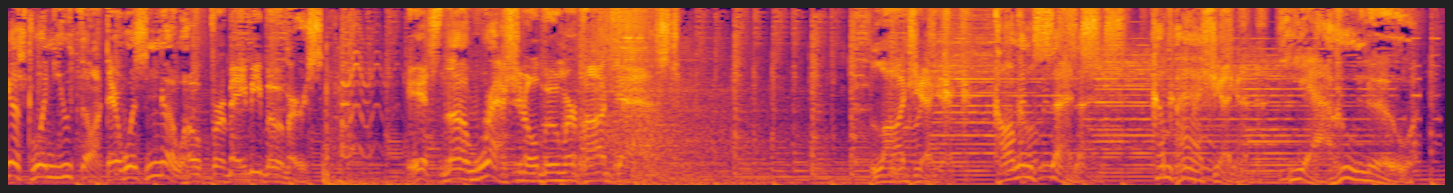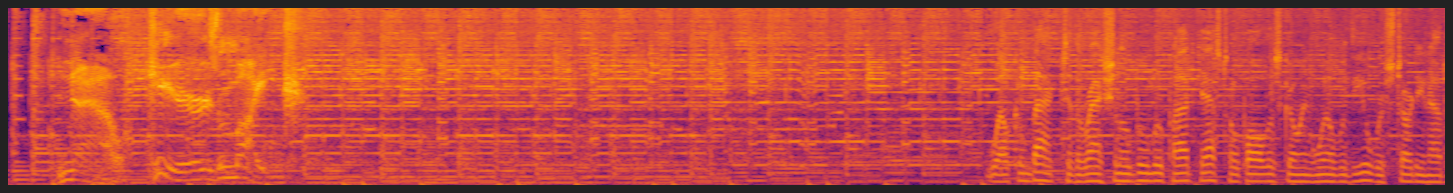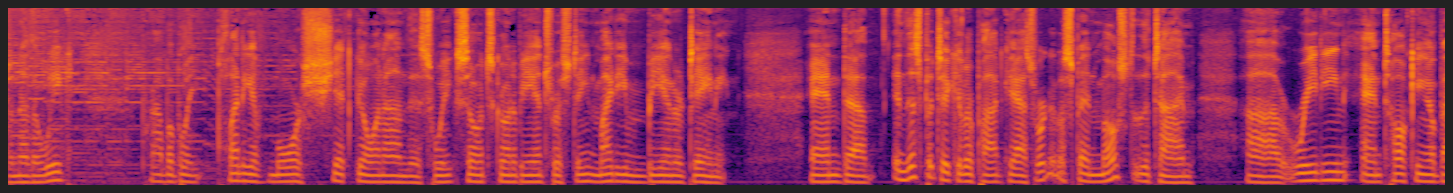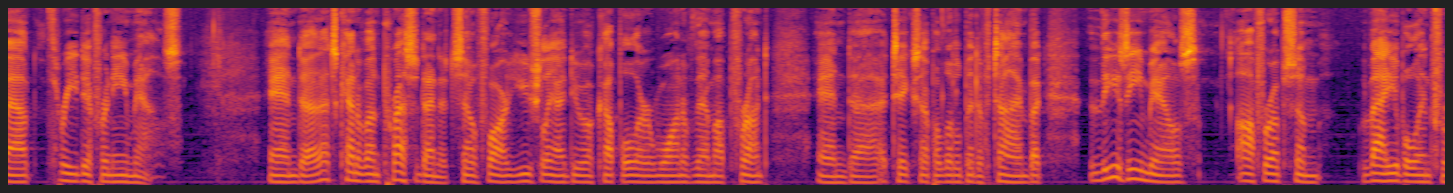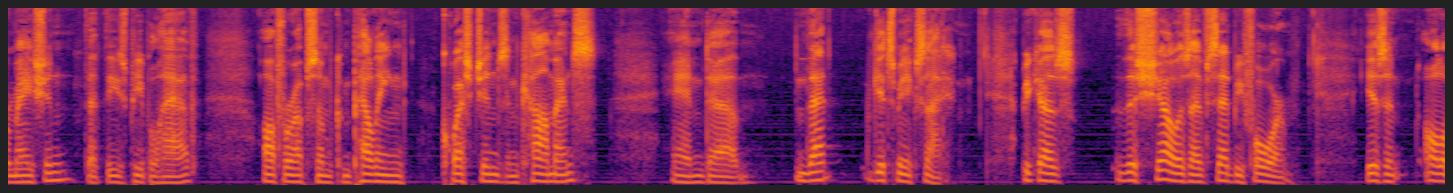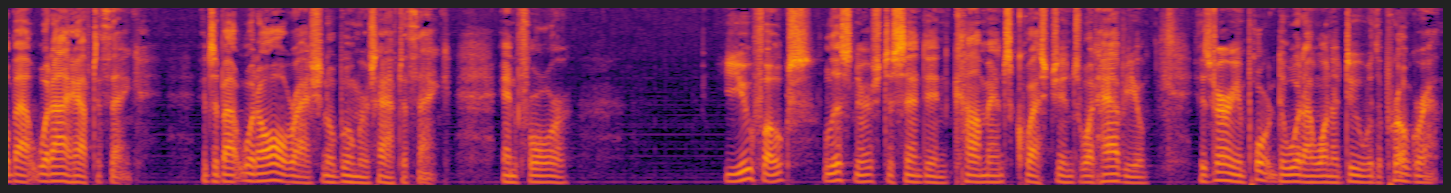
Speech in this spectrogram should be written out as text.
just when you thought there was no hope for baby boomers. It's the Rational Boomer Podcast. Logic, common sense, compassion. Yeah, who knew? Now, here's Mike. Welcome back to the Rational Boomer podcast. Hope all is going well with you. We're starting out another week. Probably plenty of more shit going on this week, so it's going to be interesting, might even be entertaining. And uh, in this particular podcast, we're going to spend most of the time uh, reading and talking about three different emails. And uh, that's kind of unprecedented so far. Usually I do a couple or one of them up front, and uh, it takes up a little bit of time. But these emails offer up some valuable information that these people have, offer up some compelling questions and comments, and uh, that gets me excited because this show, as I've said before, isn't all about what I have to think. It's about what all rational boomers have to think. And for you folks, listeners, to send in comments, questions, what have you, is very important to what I want to do with the program.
